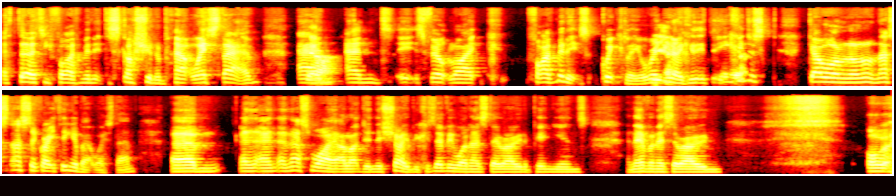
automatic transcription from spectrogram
a 35 minute discussion about West Ham, and Yeah. and it's felt like five minutes quickly already. Yeah. You know, it, you Yeah. can just go on and on. That's that's the great thing about West Ham. Um, and, and and that's why I like doing this show because everyone has their own opinions and everyone has their own or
